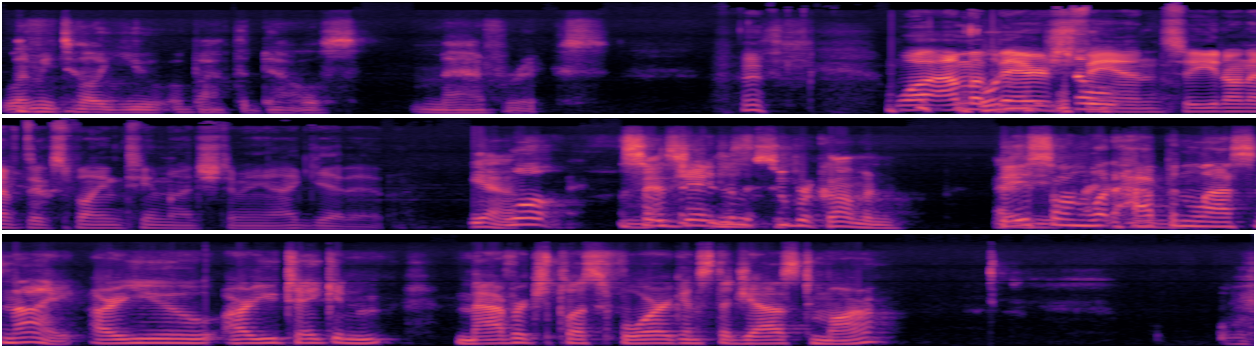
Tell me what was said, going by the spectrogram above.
Let me tell you about the Dallas Mavericks. Well, I'm a What you- Bears so- fan, so you don't have to explain too much to me. I get it. Yeah. Well, so Jay, Masochism is super common. As based you- on what happened last night, are you are you taking Mavericks plus four against the Jazz tomorrow? I think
